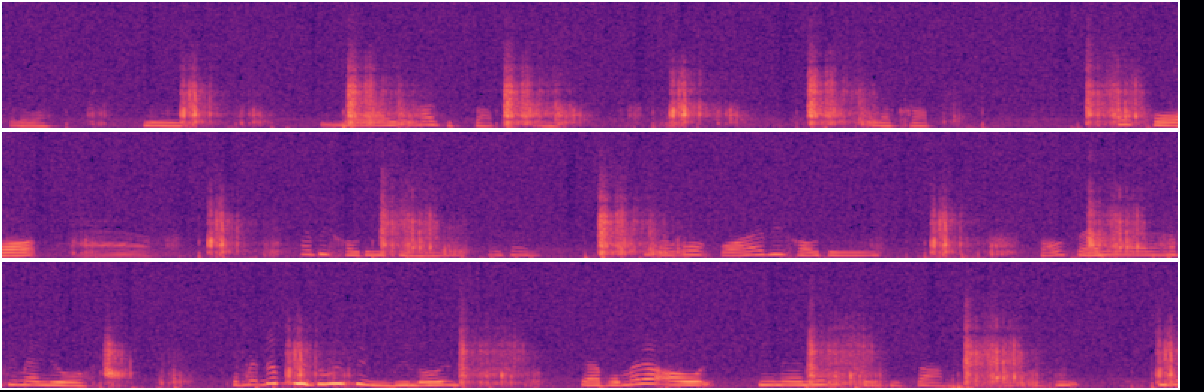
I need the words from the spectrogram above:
อะไรวะหนึ่งร้อยห้าสิบซับนะครับก็ขอให้พี่เขาถึงแสนไม่ใช่พี่เขาก็ขอให้พี่เขาถึงสองแสนอะไรนะครับพี่แมนยูผมไม่ได้ปิดทุกสิ่งดีเลย แต่ผมไม่ได้เอาจีเนนี่ไปติดตามเอาจีจีเน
